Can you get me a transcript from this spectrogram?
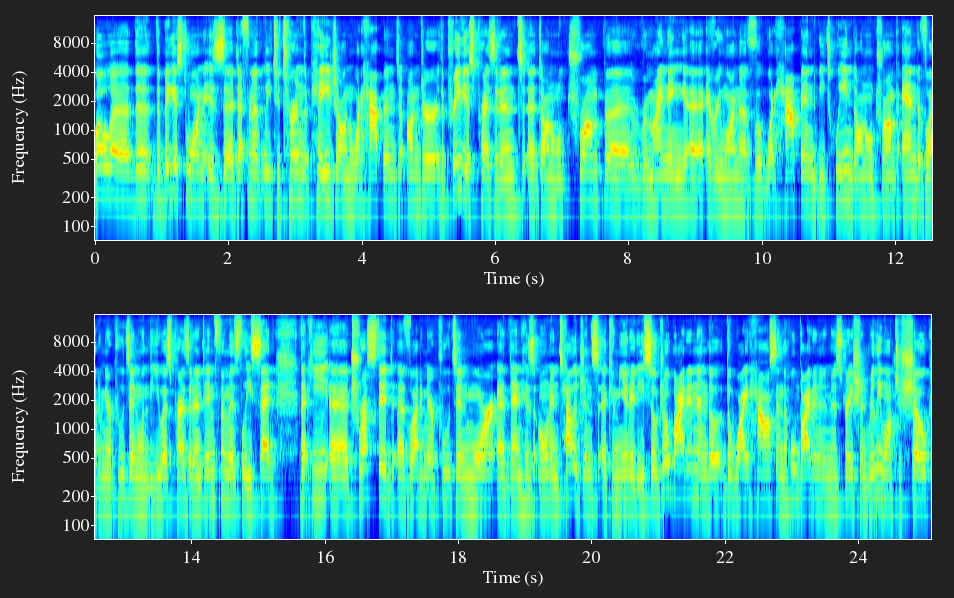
Well, uh, the, the biggest one is uh, definitely to turn the page on what happened under the previous president, uh, Donald Trump, uh, reminding uh, everyone of what happened between Donald Trump and Vladimir Putin when the US president infamously said that he uh, trusted Vladimir Putin more than his own intelligence community. So Joe Biden and the, the White House and the whole Biden administration really want to show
